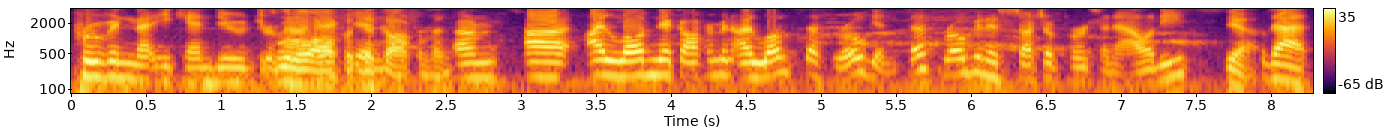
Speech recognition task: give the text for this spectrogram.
proven that he can do It's a little off with and- Nick Offerman. Um, uh, I love Nick Offerman. I love Seth Rogen. Seth Rogen is such a personality, Yeah. that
